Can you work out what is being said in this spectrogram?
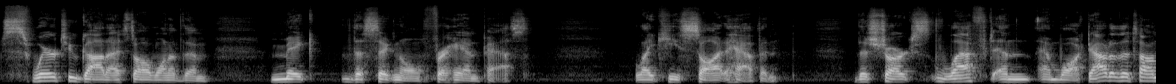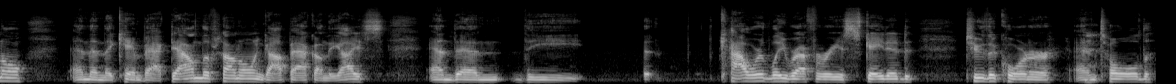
swear to God, I saw one of them make the signal for hand pass. Like he saw it happen. The Sharks left and, and walked out of the tunnel, and then they came back down the tunnel and got back on the ice. And then the uh, cowardly referee skated to the corner and told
